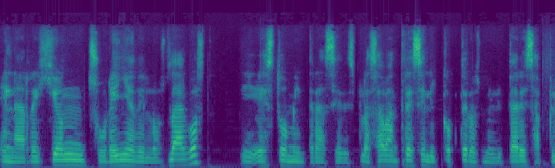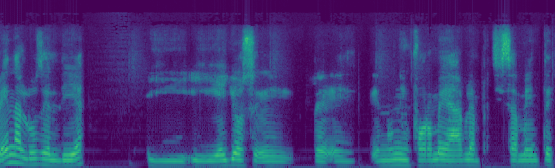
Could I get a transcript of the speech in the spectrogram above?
en la región sureña de los lagos. Eh, esto mientras se desplazaban tres helicópteros militares a plena luz del día y, ellos eh, eh, en un informe hablan precisamente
